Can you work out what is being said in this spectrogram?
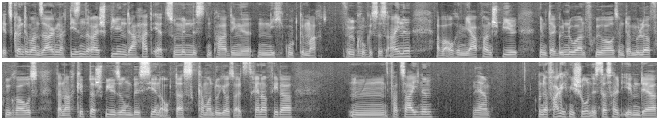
Jetzt könnte man sagen, nach diesen drei Spielen, da hat er zumindest ein paar Dinge nicht gut gemacht. Füllkrug ist das eine, aber auch im Japan-Spiel nimmt der Gündogan früh raus, nimmt der Müller früh raus. Danach kippt das Spiel so ein bisschen. Auch das kann man durchaus als Trainerfehler mh, verzeichnen. Ja. Und da frage ich mich schon, ist das halt eben der,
